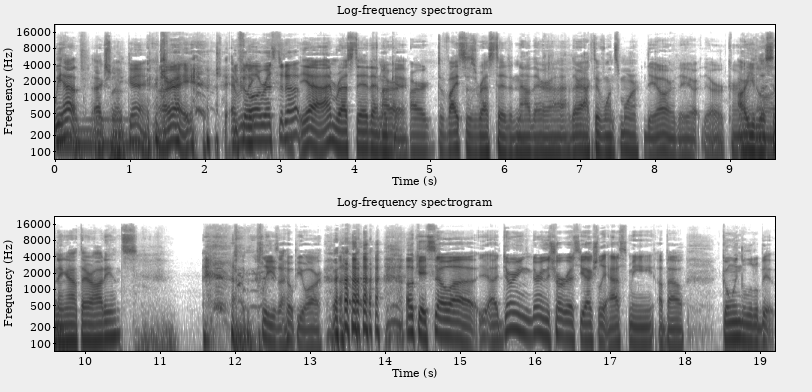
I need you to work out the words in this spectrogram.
We have actually. Okay, all right. you Everything- feel all rested up? Yeah, I'm rested, and Okay. our, our device is rested, and now they're uh, they're active once more. They are. They are. They are currently. Are you on. listening out there, audience? Please, I hope you are. okay, so uh, uh, during during the short rest, you actually asked me about going a little bit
